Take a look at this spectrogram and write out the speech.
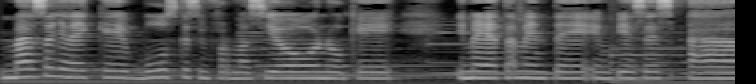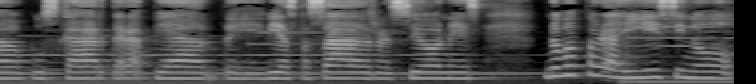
más allá de que busques información o que inmediatamente empieces a buscar terapia de vías pasadas, regresiones, no va para ahí, sino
